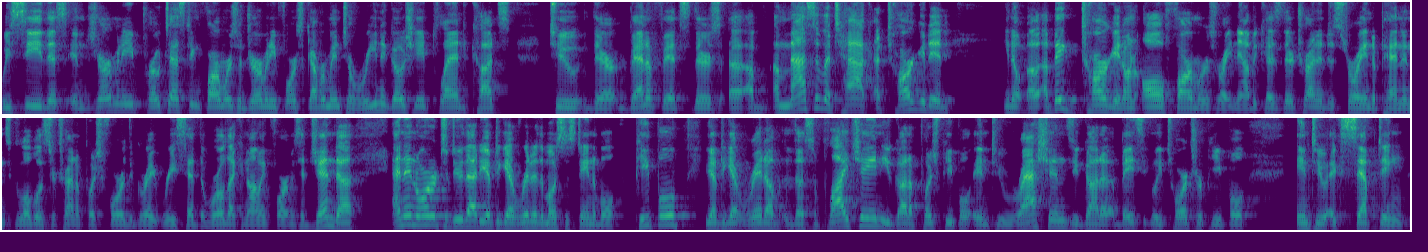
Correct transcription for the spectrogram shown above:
We see this in Germany. Protesting farmers in Germany force government to renegotiate planned cuts to their benefits. There's a, a, massive attack, a targeted you know, a, a, big target on all farmers right now because they're trying to destroy independence. Globalists are trying to push forward the Great Reset, the World Economic Forum's agenda. And in order to do that, you have to get rid of the most sustainable people. You have to get rid of the supply chain. You've got to push people into rations. You've got to basically torture people into accepting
